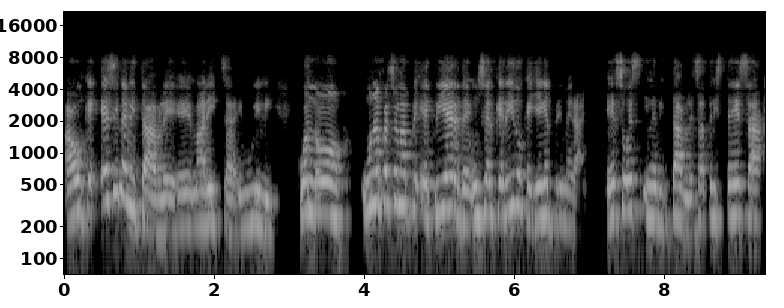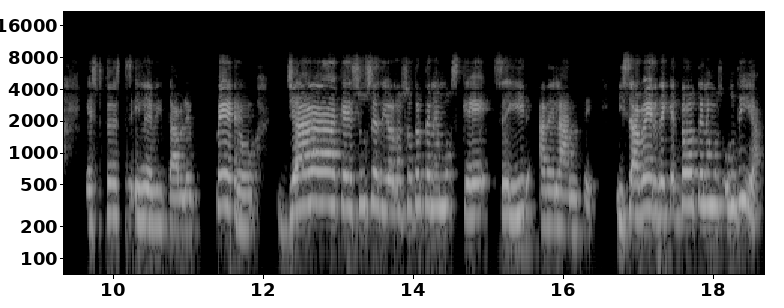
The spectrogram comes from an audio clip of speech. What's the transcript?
Aunque es inevitable, eh, Maritza y Willy, cuando una persona eh, pierde un ser querido que llegue el primer año. Eso es inevitable, esa tristeza, eso es inevitable. Pero ya que sucedió, nosotros tenemos que seguir adelante y saber de que todos tenemos un día,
